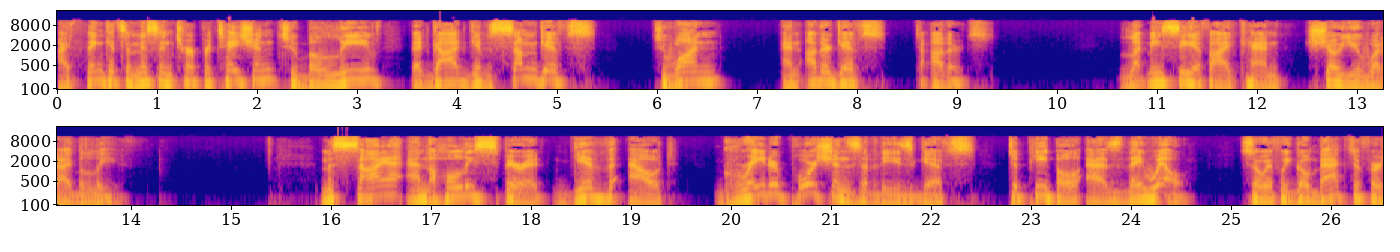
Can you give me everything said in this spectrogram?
I think it's a misinterpretation to believe that God gives some gifts to one and other gifts to others. Let me see if I can show you what I believe. Messiah and the Holy Spirit give out greater portions of these gifts to people as they will. So if we go back to 1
